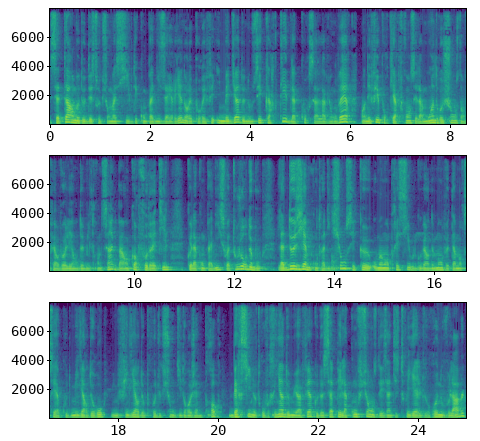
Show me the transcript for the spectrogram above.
Cette arme de destruction massive des compagnies aériennes aurait pour effet immédiat de nous écarter de la course à l'avion vert. En effet, pour qu'Air France ait la moindre chance d'en faire voler en 2035, ben encore faudrait-il que la compagnie soit toujours debout. La deuxième contradiction, c'est que au moment précis où le gouvernement veut amorcer à coups de milliards d'euros une filière de production d'hydrogène propre, Bercy ne trouve rien de mieux à faire que de saper la confiance des industriels du renouvelable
